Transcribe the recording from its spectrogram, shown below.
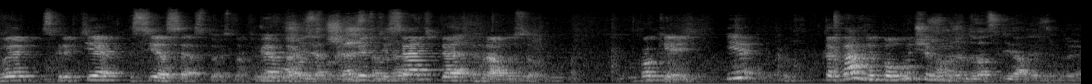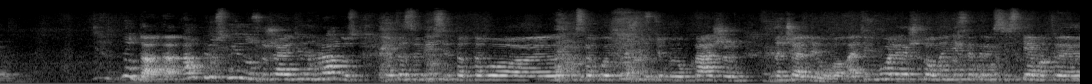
в скрипте CSS. То есть, например, так, 65 градусов. Окей. И тогда мы получим... Уже 29 задаем. Ну да, да, там плюс-минус уже один градус, это зависит от того, э, с какой точностью мы укажем начальный угол. А тем более, что на некоторых системах э,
